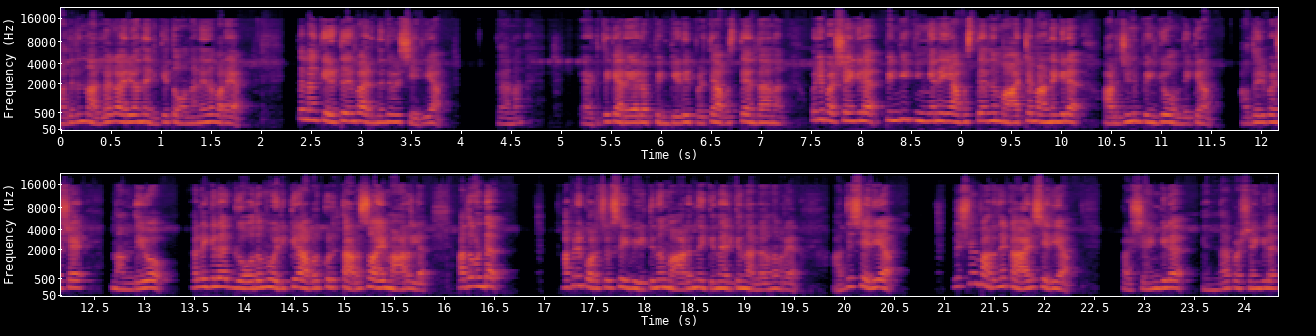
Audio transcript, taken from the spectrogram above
അതൊരു നല്ല കാര്യമാണെന്ന് എനിക്ക് തോന്നണേന്ന് പറയാം. ഇതെല്ലാം കേട്ട് കഴിയുമ്പോൾ അരുന്നത് ശരിയാ. കാരണം ഏട്ടത്തിക്ക് അറിയാലോ പിങ്കിയുടെ ഇപ്പോഴത്തെ അവസ്ഥ എന്താണ് ഒരു പക്ഷേങ്കിൽ പിങ്കിക്ക് ഇങ്ങനെ ഈ അവസ്ഥയിൽ നിന്ന് മാറ്റം ആണെങ്കിൽ അർജുനും പിങ്കിയും ഒന്നിക്കണം. അതൊരു പക്ഷേ നന്ദയോ അല്ലെങ്കിൽ ഗൗതമോ ഒരിക്കലും അവർക്കൊരു തടസ്സമായി മാറില്ല. അതുകൊണ്ട് അവർ കുറച്ച് ദിവസം ഈ വീട്ടിൽ നിന്ന് മാറി നിൽക്കുന്നതായിരിക്കും നല്ലതെന്ന് പറയാം. അത് ശരിയാ. ലക്ഷ്മി പറഞ്ഞ കാര്യം ശരിയാ. പക്ഷേങ്കിൽ എന്താ പക്ഷേങ്കിൽ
